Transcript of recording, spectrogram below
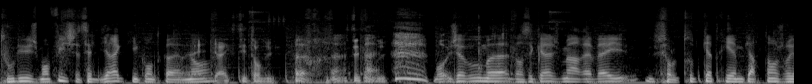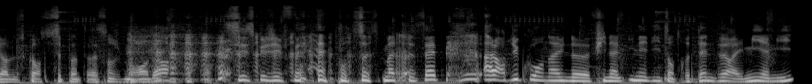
tout lu, je m'en fiche, c'est le direct qui compte quand même, non? Direct, c'était tendu. C'était tendu. Bon, j'avoue, moi, dans ces cas, je mets un réveil sur le truc quatrième carton, je regarde le score, si c'est pas intéressant, je me rendors. c'est ce que j'ai fait pour ce match 7. Alors, du coup, on a une finale inédite entre Denver et Miami.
